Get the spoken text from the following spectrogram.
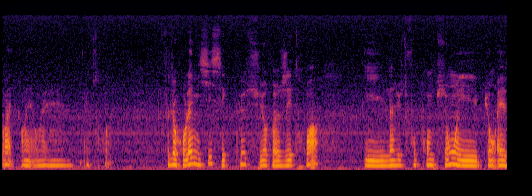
Ouais, ouais, ouais. F3. En fait, le problème ici, c'est que sur euh, G3, il a juste faut prendre pion et pion F,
